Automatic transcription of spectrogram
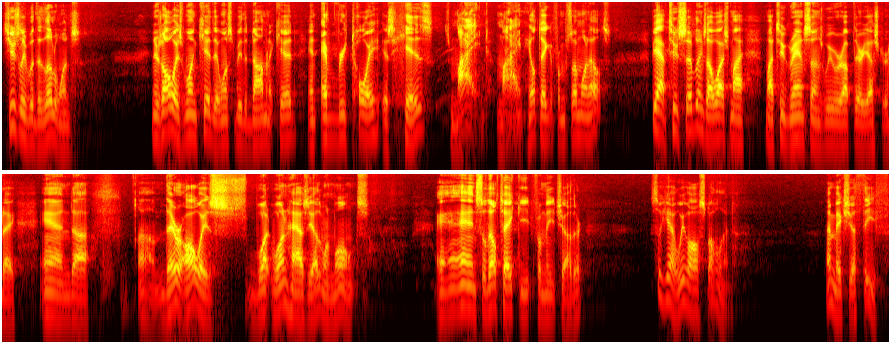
It's usually with the little ones. And there's always one kid that wants to be the dominant kid, and every toy is his. It's mine, mine. He'll take it from someone else. If you have two siblings, I watched my, my two grandsons. We were up there yesterday, and uh, um, they're always what one has, the other one won't. And so they'll take eat from each other. So, yeah, we've all stolen. That makes you a thief.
